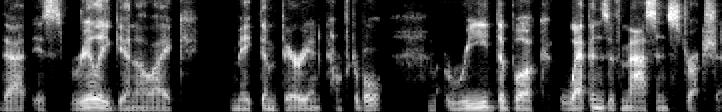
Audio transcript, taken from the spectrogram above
that is really gonna like make them very uncomfortable read the book weapons of mass instruction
